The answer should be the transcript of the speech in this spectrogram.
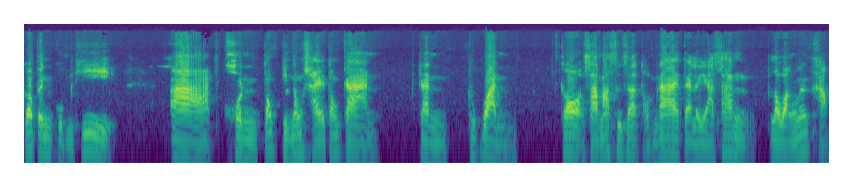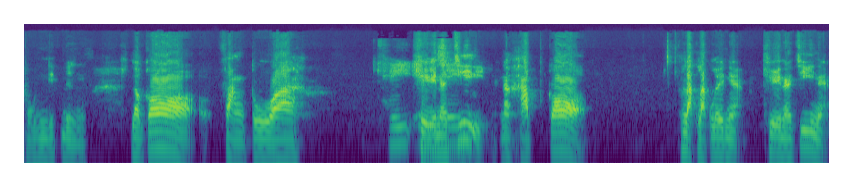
ก็เป็นกลุ่มที่อ่าคนต้องกินต้องใช้ต้องการกันทุกวัน ก็สามารถซื้อสะสมได้แต่ระยะสั้นระวังเรื่องขาพวกนี้นิดหนึ่งแล้วก็ฝั่งตัว K Energy นะครับ ก็หลักๆเลยเนี่ย K Energy เนี่ย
